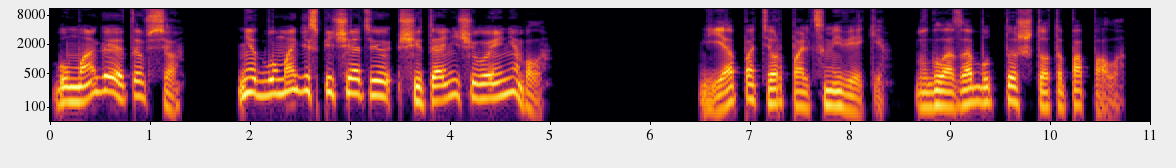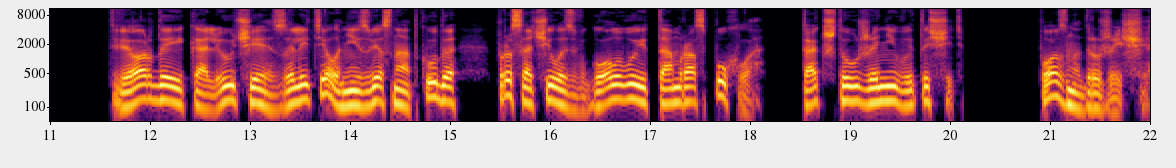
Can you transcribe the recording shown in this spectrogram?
Бумага — это все. Нет бумаги с печатью, считай, ничего и не было. Я потер пальцами веки. В глаза будто что-то попало. Твердое и колючее, залетело неизвестно откуда, просочилось в голову и там распухло, так что уже не вытащить. Поздно, дружище.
